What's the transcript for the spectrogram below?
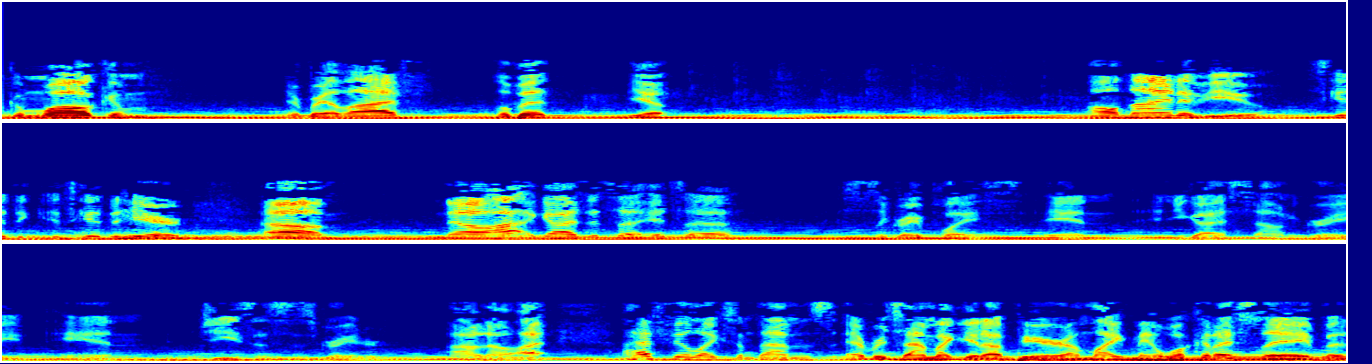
Welcome, welcome. Everybody alive? A little bit? Yep. All nine of you. It's good to it's good to hear. Um, no, I, guys, it's a it's a this is a great place, and and you guys sound great, and Jesus is greater. I don't know. I I feel like sometimes every time I get up here, I'm like, man, what could I say? But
